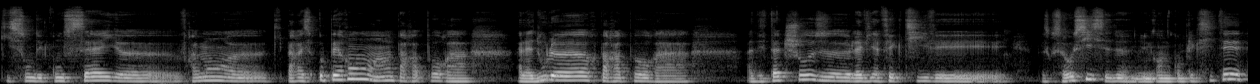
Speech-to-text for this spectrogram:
qui sont des conseils euh, vraiment euh, qui paraissent opérants hein, par rapport à, la douleur, par rapport à, des tas de choses, euh, la vie affective et parce que ça aussi c'est d'une grande complexité.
